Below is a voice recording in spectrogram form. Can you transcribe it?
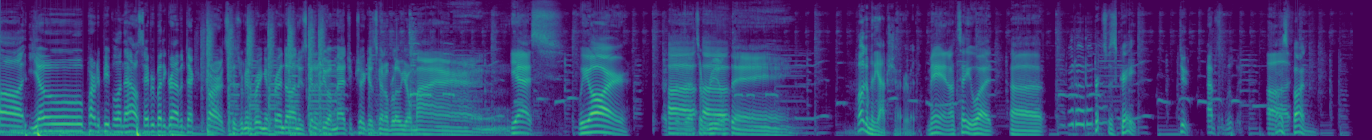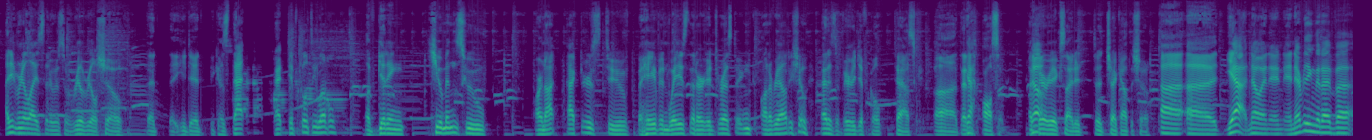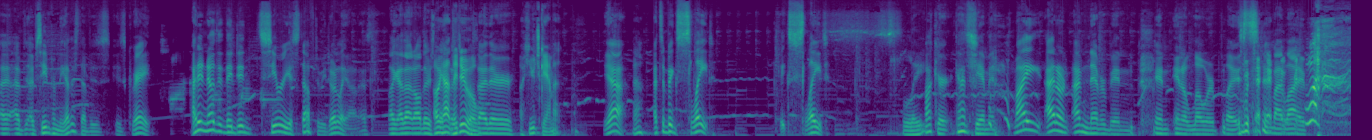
Uh, yo, party people in the house. Everybody grab a deck of cards because we're going to bring a friend on who's going to do a magic trick that's going to blow your mind. Yes, we are. That's, Uh, a, that's a real uh, thing. Welcome to the after show, everybody. Man, I'll tell you what. Uh, Chris was great. Dude, absolutely. That was Uh, fun. I didn't realize that it was a real, real show that, that he did because that that difficulty level of getting humans who are not actors to behave in ways that are interesting on a reality show that is a very difficult task. Uh, that is Yeah. awesome. I'm No. very excited to check out the show. Uh, uh, yeah, no, and, and, and everything that I've, uh, I- I've I've seen from the other stuff is is great. I didn't know that they did serious stuff. To be totally honest, like I thought all their stuff Oh, yeah, they do. was either A huge gamut. yeah Yeah. that's a big slate, big slate. Slate. Fucker, god damn it! My I don't I've never been in in a lower place in my life.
